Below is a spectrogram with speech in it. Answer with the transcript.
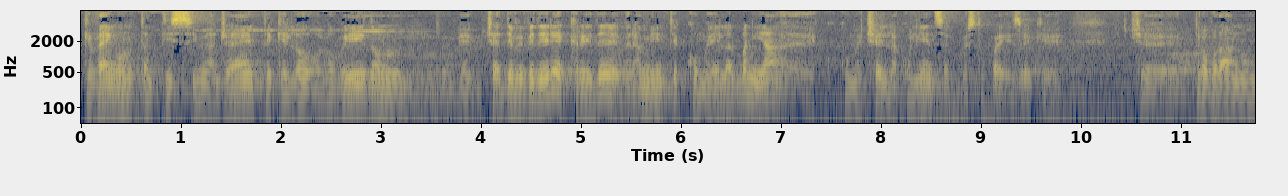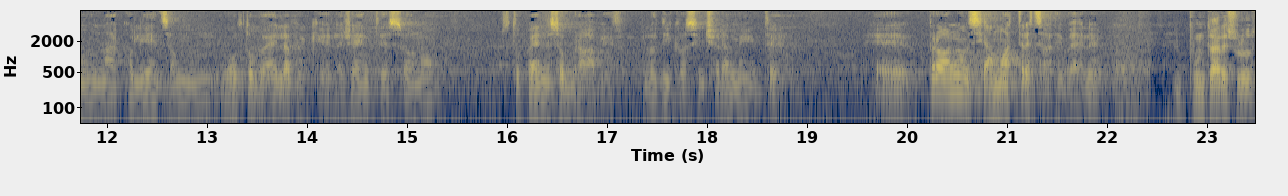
che vengono tantissima gente, che lo, lo vedono, cioè deve vedere e credere veramente com'è l'Albania, come c'è l'accoglienza in questo paese che troveranno un'accoglienza molto bella perché la gente sono stupendi, sono bravi, lo dico sinceramente, eh, però non siamo attrezzati bene. Il puntare sullo,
